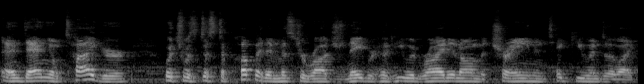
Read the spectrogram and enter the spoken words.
And Daniel Tiger, which was just a puppet in Mr. Rogers' Neighborhood, he would ride in on the train and take you into like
